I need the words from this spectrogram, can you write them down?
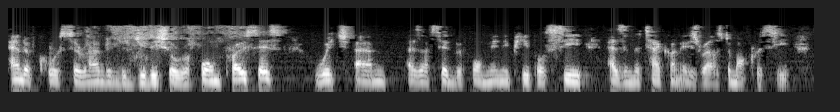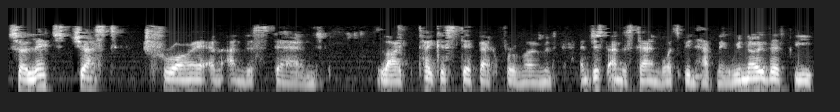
and of course surrounding the judicial reform process, which, um, as I've said before, many people see as an attack on Israel's democracy. So let's just try and understand like take a step back for a moment and just understand what's been happening. We know that the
